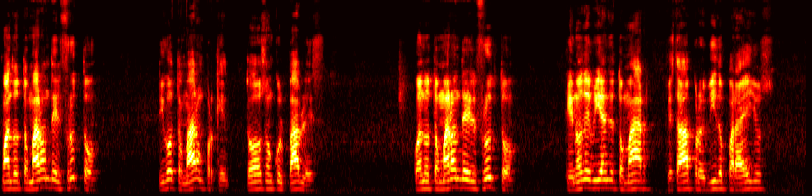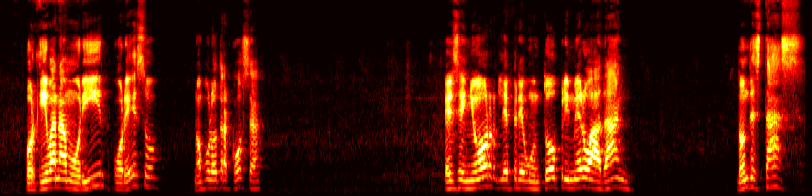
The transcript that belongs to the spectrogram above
cuando tomaron del fruto, digo tomaron porque todos son culpables, cuando tomaron del fruto que no debían de tomar, que estaba prohibido para ellos, porque iban a morir por eso, no por otra cosa. El Señor le preguntó primero a Adán, ¿dónde estás?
